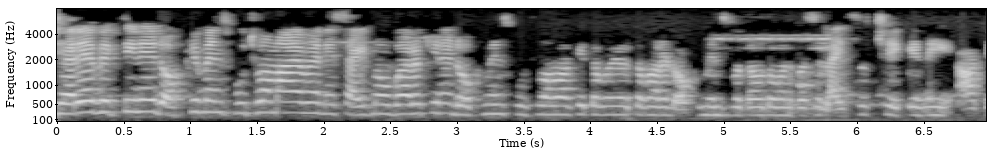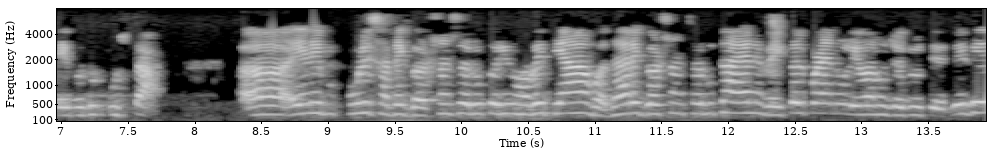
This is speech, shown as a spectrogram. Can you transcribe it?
જ્યારે આ વ્યક્તિને ડોક્યુમેન્ટ્સ પૂછવામાં આવે અને સાઈડમાં ઊભા રાખીને ડોક્યુમેન્ટ્સ પૂછવામાં કે તમે તમારા ડોક્યુમેન્ટ્સ બતાવો તમારી પાસે લાયસન્સ છે કે નહીં, આ તે બધું પૂછતા એને પોલીસ સાથે ઘર્ષણ શરૂ કર્યું. હવે ત્યાં વધારે ઘર્ષણ શરૂ થાય અને વ્હીકલ પણ એનું લેવાનું જરૂર છે. એટલે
